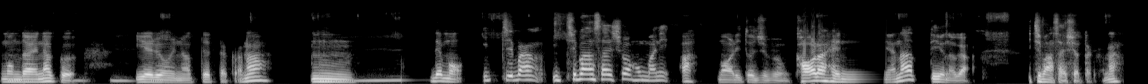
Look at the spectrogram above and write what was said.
問題なく言えるようになってったかな。うん。でも、一番、一番最初はほんまに、あ、周りと自分変わらへんやなっていうのが、一番最初やったかな。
